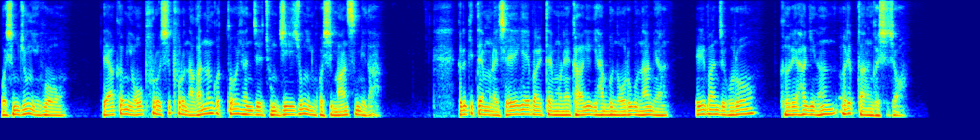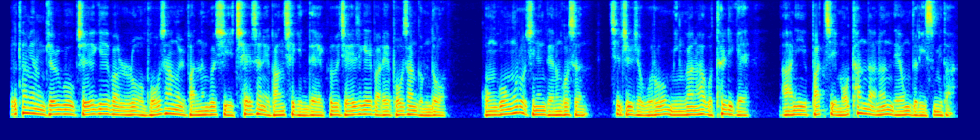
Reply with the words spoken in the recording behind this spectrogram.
고심 중이고 계약금이 5% 10% 나가는 것도 현재 중지 중인 곳이 많습니다. 그렇기 때문에 재개발 때문에 가격이 한번 오르고 나면 일반적으로 거래하기는 어렵다는 것이죠. 그렇다면 결국 재개발로 보상을 받는 것이 최선의 방책인데 그 재개발의 보상금도 공공으로 진행되는 곳은 실질적으로 민간하고 틀리게 많이 받지 못한다는 내용들이 있습니다.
